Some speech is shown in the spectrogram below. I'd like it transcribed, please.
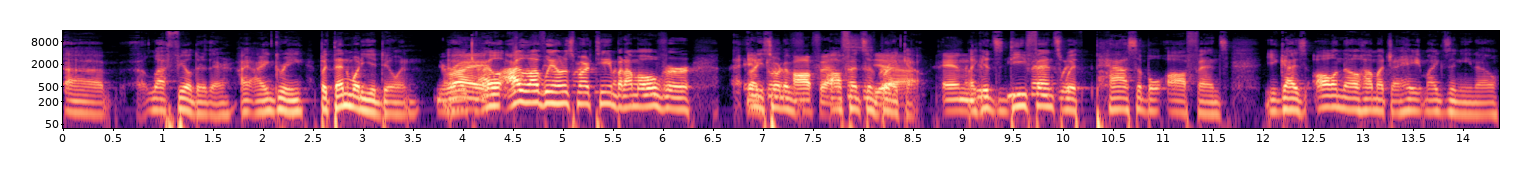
uh, left fielder there. I, I, agree. But then what are you doing? You're right. I, I love Leonys Martin, but I'm over any like sort of offense. offensive yeah. breakout. And like it's defense with passable offense. You guys all know how much I hate Mike Zunino.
